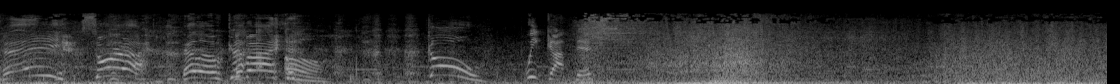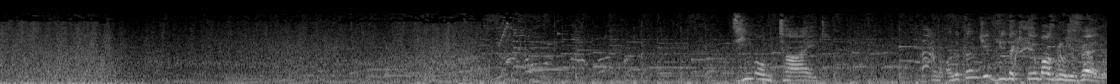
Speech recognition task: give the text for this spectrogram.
Hey, Sora! Hello, goodbye. Oh. Go! We got this! Demon Tide. Mano, olha o tanto de vida que tem o bagulho, velho.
